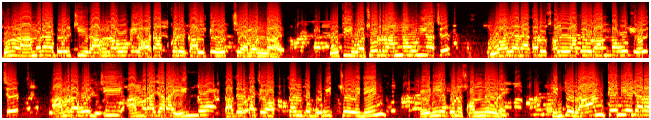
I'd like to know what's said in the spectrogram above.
শুনুন আমরা বলছি রামনবমী হঠাৎ করে কালকে হচ্ছে এমন নয়। প্রতি বছর রামনবমী আছে। দু হাজার এগারো সালের আগেও রামনবমী হয়েছে। আমরা বলছি আমরা যারা হিন্দু তাদের কাছে অত্যন্ত পবিত্র এই দিন, এ নিয়ে কোনো সন্দেহ নেই। কিন্তু রামকে নিয়ে যারা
